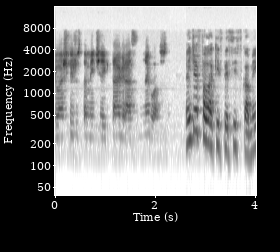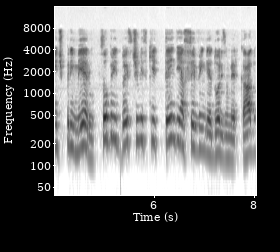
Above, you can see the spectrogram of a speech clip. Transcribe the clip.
eu acho que é justamente aí que está a graça do negócio. A gente vai falar aqui especificamente, primeiro, sobre dois times que tendem a ser vendedores no mercado.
